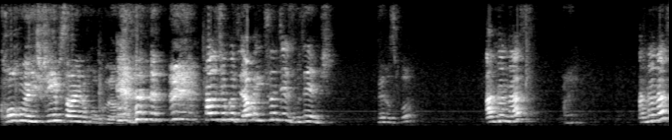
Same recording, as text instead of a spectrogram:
Kokmuyor hiçbir şey hepsi aynı kokuyor. Tadı çok kötü ama Hindistan cevizi güzelmiş. ne kız bu? Ananas. Ay. Ananas.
